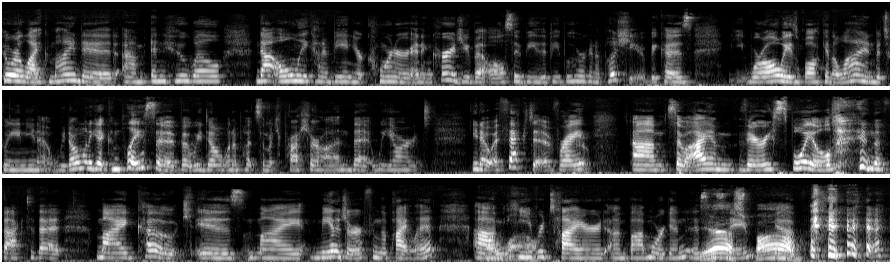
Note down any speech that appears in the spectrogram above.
who are like minded um, and who will not only kind of be in your corner and encourage you, but also be the people who are going to push you because yeah. we're always walking a line between, you know, we don't want to get complacent, but we don't want to put so much pressure on that we aren't you know effective right yeah. Um, so I am very spoiled in the fact that my coach is my manager from the pilot. Um, oh, wow. He retired. Um, Bob Morgan is yes, his name. Bob. Yeah.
